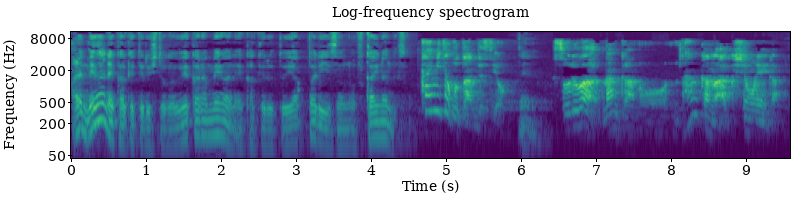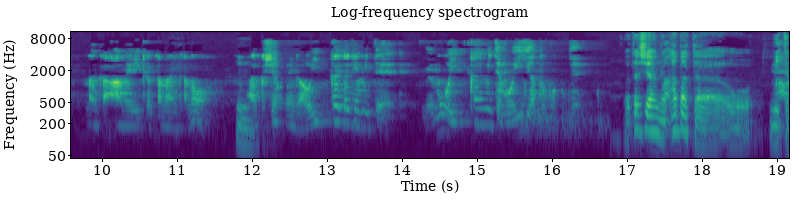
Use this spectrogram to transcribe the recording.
ー、あれ、メガネかけてる人が上からメガネかけると、やっぱりその不快なんですか？一回見たことあるんですよ。ねそれは、なんかあの、なんかのアクション映画、なんかアメリカかなんかのうん。アクション映画を一回だけ見て、もう一回見てもいいやと思って、私、あの、アバターを見た、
